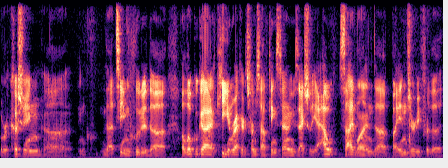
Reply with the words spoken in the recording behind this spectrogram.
over Cushing. Uh, inc- that team included uh, a local guy, Keegan Records from South Kingstown. He was actually out sidelined uh, by injury for the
